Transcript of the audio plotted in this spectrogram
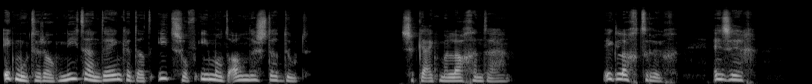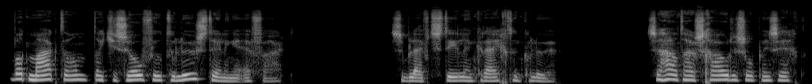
Ik moet er ook niet aan denken dat iets of iemand anders dat doet. Ze kijkt me lachend aan. Ik lach terug en zeg: Wat maakt dan dat je zoveel teleurstellingen ervaart? Ze blijft stil en krijgt een kleur. Ze haalt haar schouders op en zegt:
